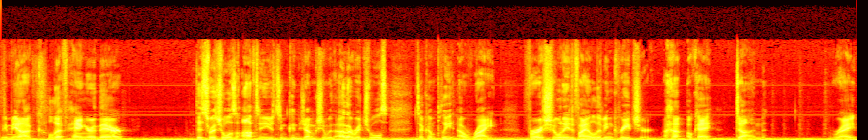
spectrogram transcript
Leave me on a cliffhanger there. This ritual is often used in conjunction with other rituals to complete a rite. First, you will need to find a living creature. okay, done. Right?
